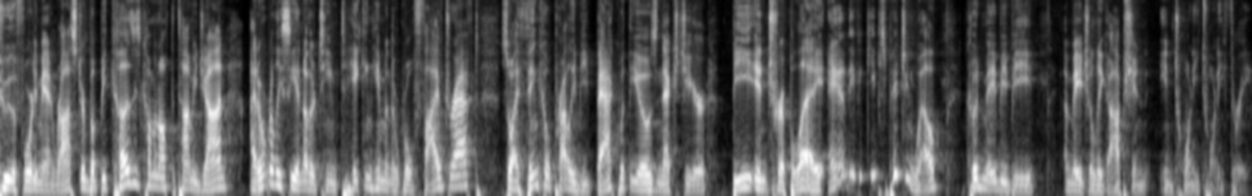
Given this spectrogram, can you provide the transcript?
to the 40 man roster. But because he's coming off the Tommy John, I don't really see another team taking him in the Rule 5 draft. So I think he'll probably be back with the O's next year, be in AAA, and if he keeps pitching well, could maybe be a major league option in 2023.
